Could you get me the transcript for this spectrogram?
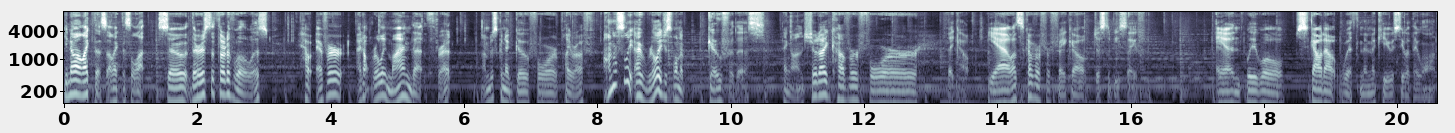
You know, I like this. I like this a lot. So, there is the threat of Will-O-Wisp. However, I don't really mind that threat. I'm just gonna go for Play Rough. Honestly, I really just want to go for this. Hang on, should I cover for Fake Out? Yeah, let's cover for Fake Out, just to be safe. And we will scout out with Mimikyu, see what they want.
